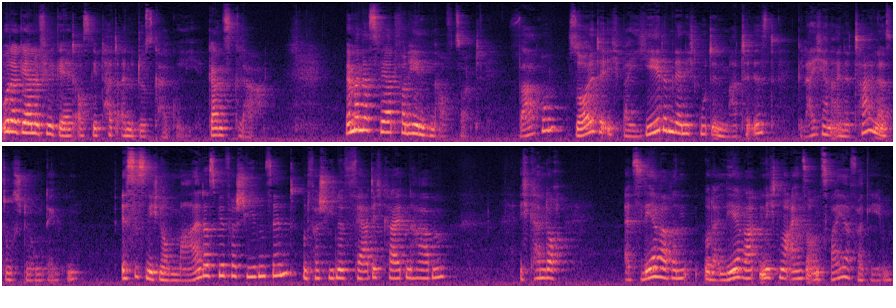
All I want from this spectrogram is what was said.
oder gerne viel Geld ausgibt, hat eine Dyskalkulie. Ganz klar. Wenn man das Pferd von hinten aufzäumt, warum sollte ich bei jedem, der nicht gut in Mathe ist, gleich an eine Teilleistungsstörung denken? Ist es nicht normal, dass wir verschieden sind und verschiedene Fertigkeiten haben? Ich kann doch als Lehrerin oder Lehrer nicht nur Einser und Zweier vergeben.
